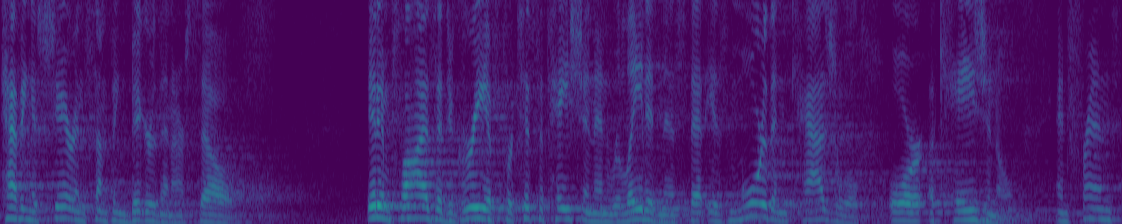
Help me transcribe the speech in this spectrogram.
having a share in something bigger than ourselves. It implies a degree of participation and relatedness that is more than casual or occasional. And friends,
